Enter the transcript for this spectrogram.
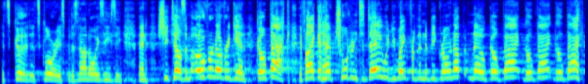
It's good, it's glorious, but it's not always easy. And she tells him over and over again go back. If I could have children today, would you wait for them to be grown up? No, go back, go back, go back.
